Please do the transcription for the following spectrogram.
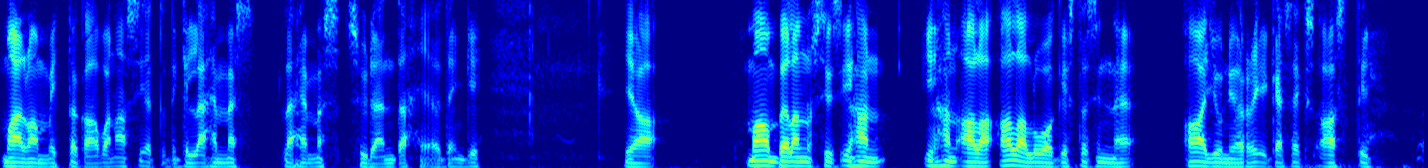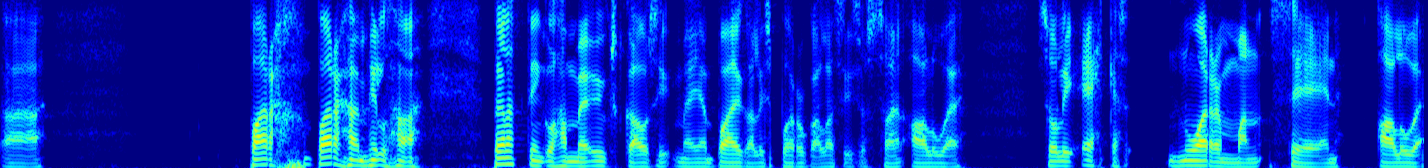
maailman mittakaavan asiat jotenkin lähemmäs, lähemmäs sydäntä ja jotenkin. Ja mä oon pelannut siis ihan, ihan ala, alaluokista sinne A-juniori-ikäiseksi asti. Ää, par, parhaimmillaan pelattiinkohan me yksi kausi meidän paikallisporukalla, siis jossain alue. Se oli ehkä nuoremman Cn alue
